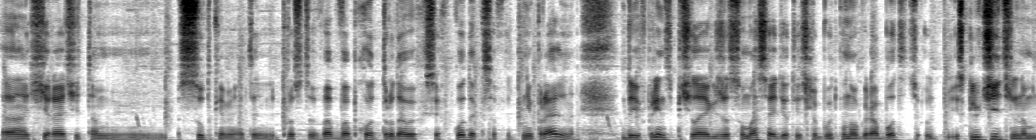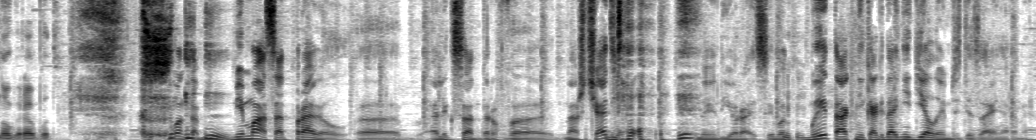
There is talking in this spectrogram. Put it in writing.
э, херачить там сутками. Это просто в, в обход трудовых всех кодексов, это неправильно. Да и, в принципе, человек же с ума сойдет, если будет много работать, исключительно много работать. Вон там мимас отправил э, Александр в наш чатик на In Your Eyes. И вот мы так никогда не делаем с дизайнерами.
